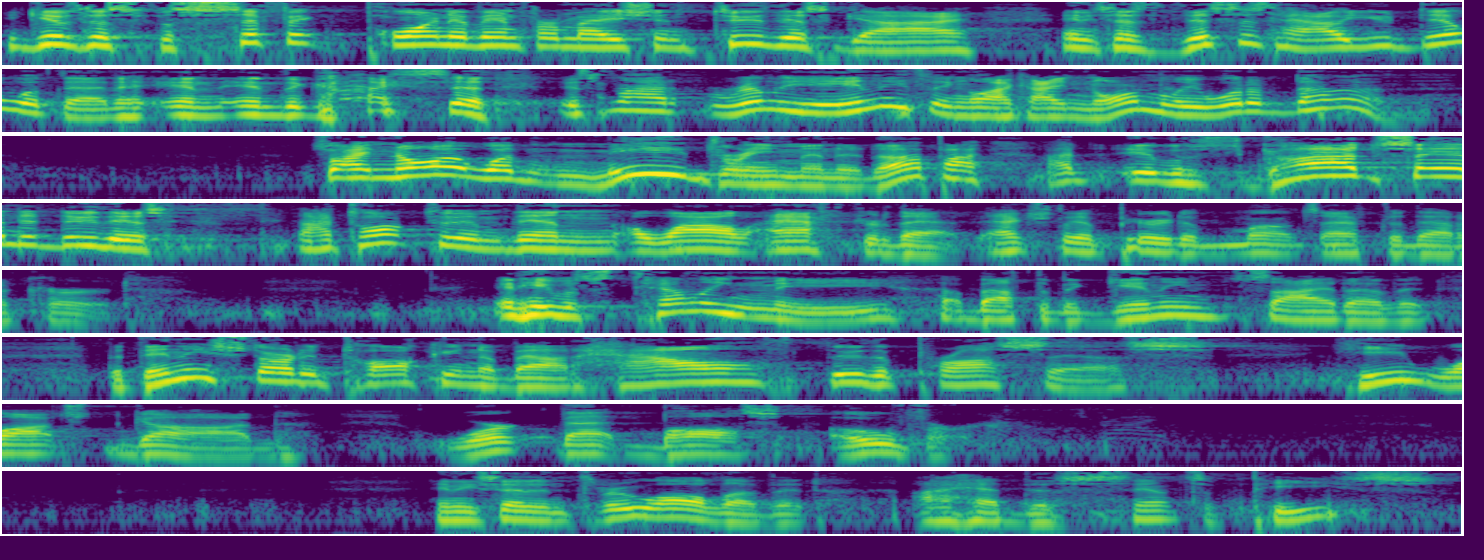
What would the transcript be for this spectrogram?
He gives a specific point of information to this guy and he says, this is how you deal with that. And, and the guy said, it's not really anything like I normally would have done. So I know it wasn't me dreaming it up. I, I, it was God saying to do this. I talked to him then a while after that, actually a period of months after that occurred. And he was telling me about the beginning side of it, but then he started talking about how through the process he watched God work that boss over. And he said, and through all of it, I had this sense of peace.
